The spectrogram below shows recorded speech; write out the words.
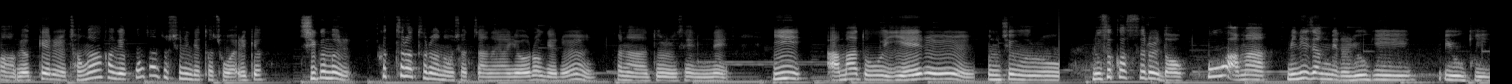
어, 몇 개를 정확하게 꽂아주시는 게 더 좋아요. 이렇게 지금은 흐트러트려 놓으셨잖아요. 여러 개를. 하나, 둘, 셋, 넷. 이 아마도 얘를 중심으로 ruscus를 넣고 아마 미니 장미를 여기, 여기,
